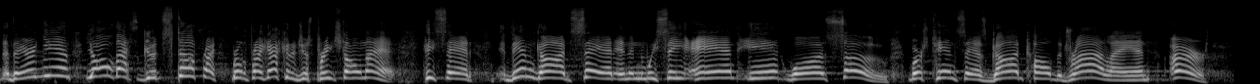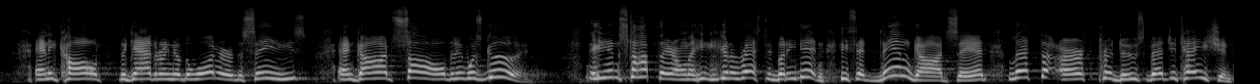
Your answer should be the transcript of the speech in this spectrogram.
There again, y'all, that's good stuff, right? Brother Frank, I could have just preached on that. He said, Then God said, and then we see, and it was so. Verse 10 says, God called the dry land earth. And he called the gathering of the water of the seas, and God saw that it was good. He didn't stop there on. He, could have rested, but he didn't. He said, Then God said, Let the earth produce vegetation.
